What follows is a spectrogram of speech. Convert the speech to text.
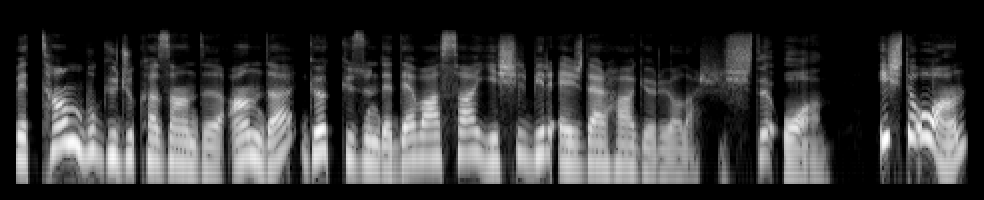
Ve tam bu gücü kazandığı anda gökyüzünde devasa yeşil bir ejderha görüyorlar. İşte o an. İşte o an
